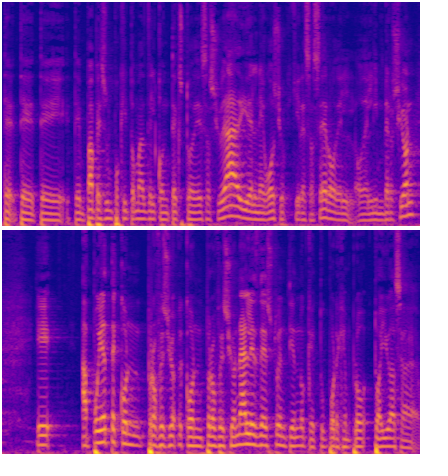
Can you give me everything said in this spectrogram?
te, te, te, te empapes un poquito más del contexto de esa ciudad y del negocio que quieres hacer o, del, o de la inversión. Eh, apóyate con, con profesionales de esto. Entiendo que tú, por ejemplo, tú ayudas a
